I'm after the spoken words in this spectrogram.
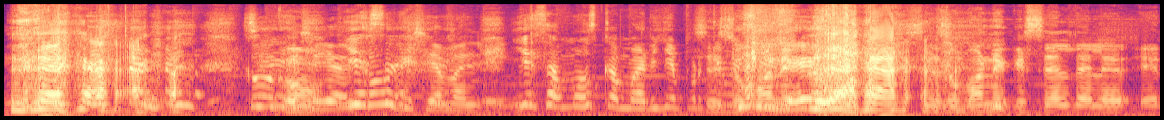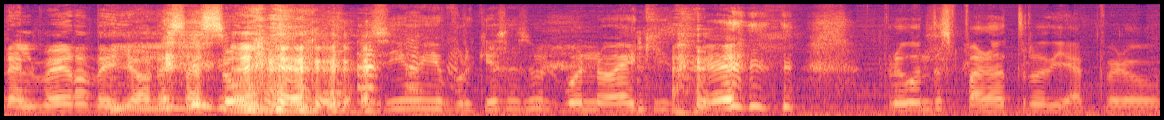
¿Cómo, se llama, Y cómo esa- que se llama Link? Y esa mosca amarilla, ¿por qué se supone, que, se supone que Zelda era el verde y ahora es azul. Así, oye, ¿por qué es azul? Bueno, X. Preguntas para otro día, pero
